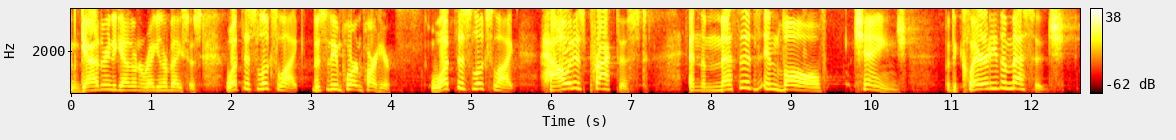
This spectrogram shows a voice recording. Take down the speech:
and gathering together on a regular basis. What this looks like, this is the important part here. What this looks like, how it is practiced, and the methods involved change. But the clarity of the message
